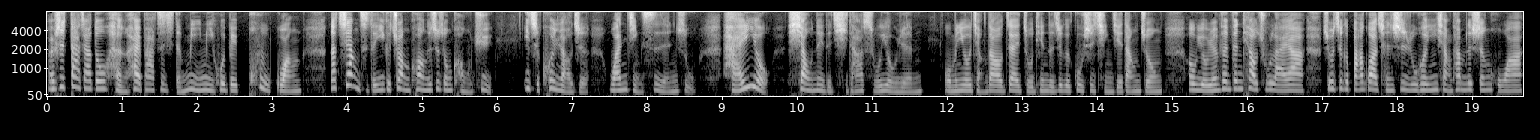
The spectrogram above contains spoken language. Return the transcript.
而是大家都很害怕自己的秘密会被曝光。那这样子的一个状况的这种恐惧，一直困扰着湾景四人组，还有校内的其他所有人。我们有讲到，在昨天的这个故事情节当中，哦，有人纷纷跳出来啊，说这个八卦城市如何影响他们的生活啊？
